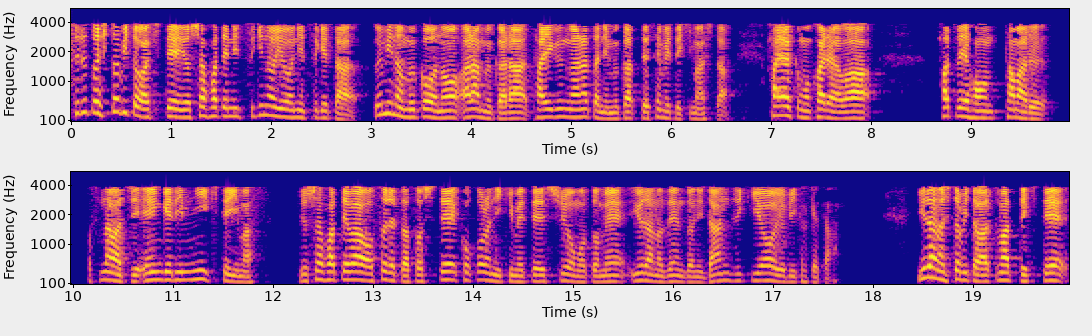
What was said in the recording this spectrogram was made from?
すると人々が来て、ヨシャファテに次のように告げた。海の向こうのアラムから大軍があなたに向かって攻めてきました。早くも彼らは、ハツエホン、タマル、すなわちエンゲリムに来ています。ヨシャファテは恐れた。そして心に決めて主を求め、ユダの全土に断食を呼びかけた。ユダの人々は集まってきて、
